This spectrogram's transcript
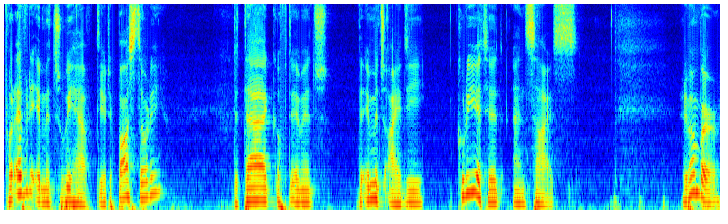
For every image, we have the repository, the tag of the image, the image ID, created, and size. Remember,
